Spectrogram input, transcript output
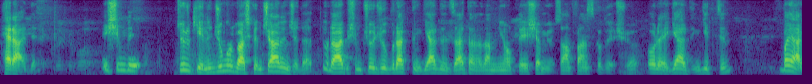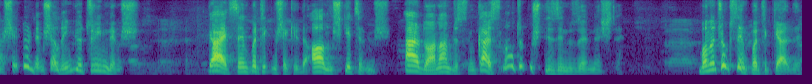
herhalde. E şimdi Türkiye'nin Cumhurbaşkanı çağırınca da dur abi şimdi çocuğu bıraktın geldin zaten adam New York'ta yaşamıyor. San Francisco'da yaşıyor. Oraya geldin gittin. Bayağı bir şey. Dur demiş alayım götüreyim demiş. Gayet sempatik bir şekilde almış getirmiş. Erdoğan amcasının karşısına oturtmuş dizinin üzerine işte. Bana çok sempatik geldi.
